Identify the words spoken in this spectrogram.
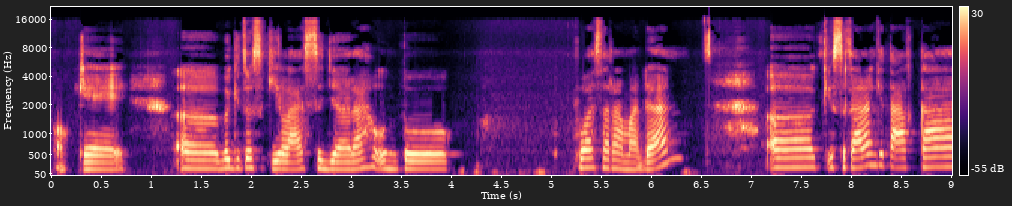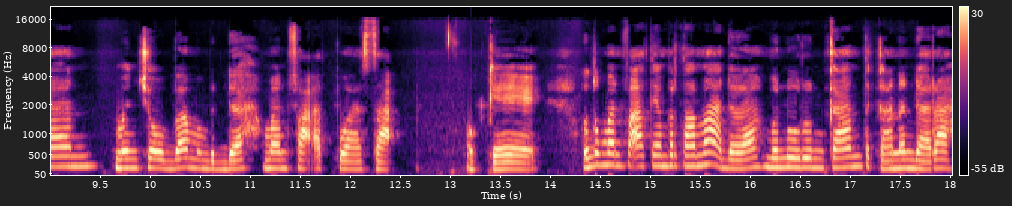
Oke, uh, begitu sekilas sejarah untuk puasa Ramadan. Uh, sekarang kita akan mencoba membedah manfaat puasa. Oke, okay. untuk manfaat yang pertama adalah menurunkan tekanan darah.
